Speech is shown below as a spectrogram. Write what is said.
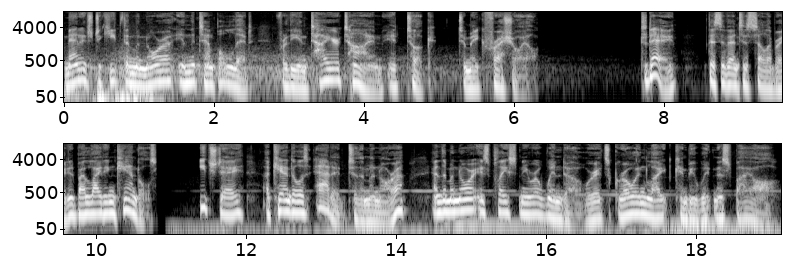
managed to keep the menorah in the temple lit for the entire time it took to make fresh oil. Today, this event is celebrated by lighting candles. Each day, a candle is added to the menorah, and the menorah is placed near a window where its growing light can be witnessed by all.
